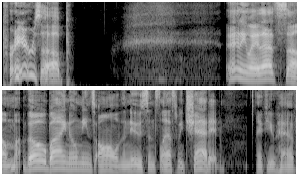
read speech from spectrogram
Prayers up. Anyway, that's some, though by no means all of the news since last we chatted. If you have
